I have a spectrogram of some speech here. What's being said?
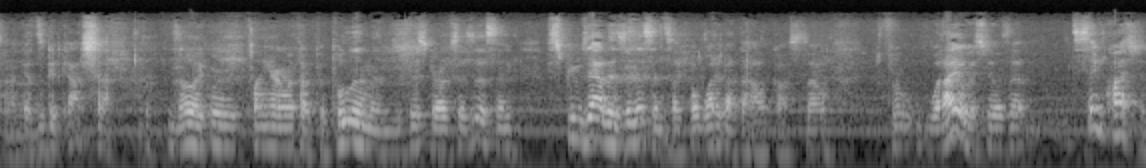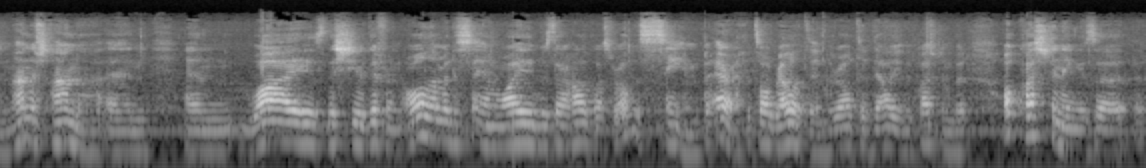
"Tak, that's a good kasha. You know, like we're playing around with our papulim, and the Biskarov says this, and he screams out his innocence, like, but what about the Holocaust? So, for what I always feel is that it's the same question, manishtana, and And why is this year different? All of them are the same. Why was there a Holocaust? We're all the same. But erech, it's all relative, the relative value of the question. But all questioning is a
